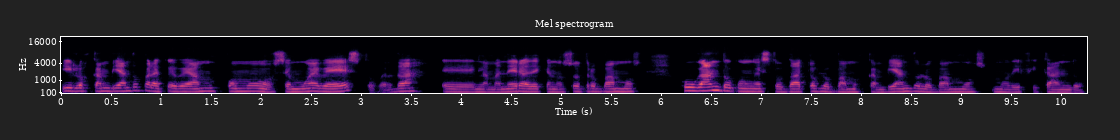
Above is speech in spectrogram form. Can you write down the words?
irlos cambiando para que veamos cómo se mueve esto, ¿verdad? Eh, en la manera de que nosotros vamos jugando con estos datos, los vamos cambiando, los vamos modificando.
